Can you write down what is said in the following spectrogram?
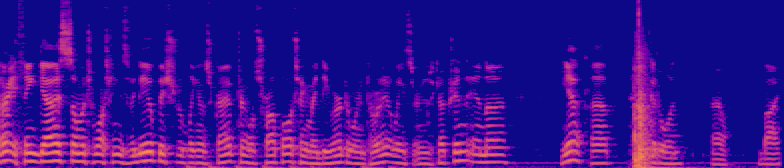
Alright, thank you guys so much for watching this video. Be sure to like and subscribe, turn on Strawpoll, check my DMR, to win Links are in the description, and uh, yeah, uh, have a good one. Now, bye.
